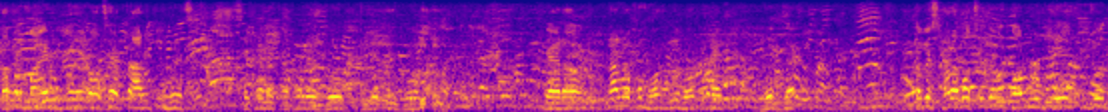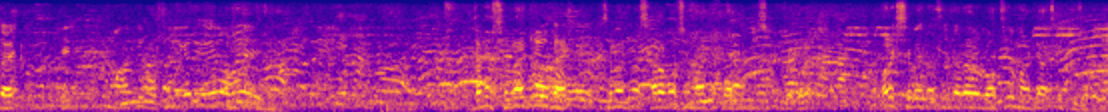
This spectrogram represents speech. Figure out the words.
তারপর মায়ের উপরে রথে একটা আরতি হয়েছে। সেখানে কাঁঠালের ভোগ জিলেপির ভোগ, পেয়ারা নানা রকম ভোগ দিয়ে ভক্তরা ভোগ দেয়। তবে সারা বছর যখন কর্ম দিয়ে পুজো দেয় মাকে রথে। যেমন সেবায়তরাও দেয় সেবায়তরা সারা বছর মাকে কর্ম দিয়ে পুজো করে। অনেক সেবায়ত আছে যারা রথে মাকে আজকে পুজো করে।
